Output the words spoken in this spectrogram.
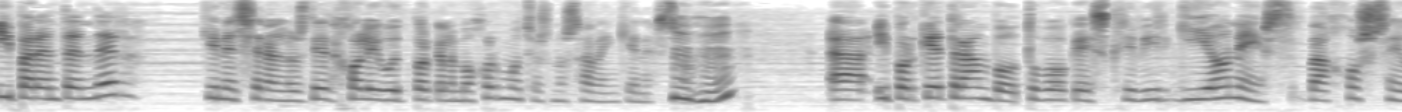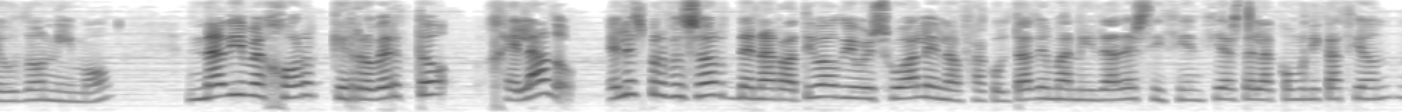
Y para entender quiénes eran los 10 de Hollywood, porque a lo mejor muchos no saben quiénes son, ah, y por qué Trambo tuvo que escribir guiones bajo seudónimo, nadie mejor que Roberto Gelado. Él es profesor de narrativa audiovisual en la Facultad de Humanidades y Ciencias de la Comunicación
